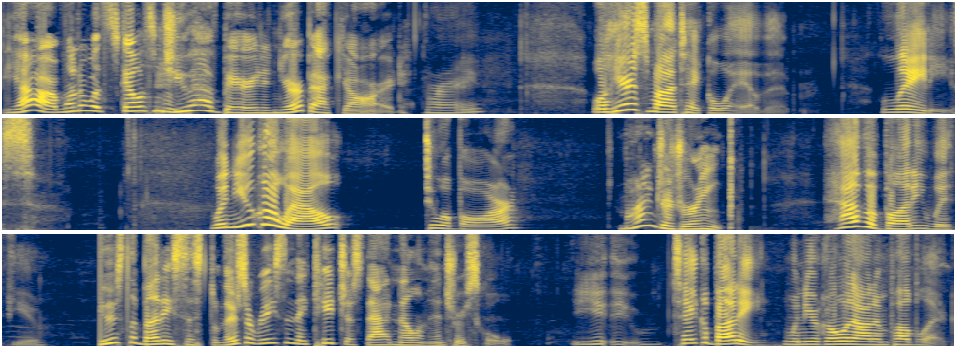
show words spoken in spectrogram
yeah, I wonder what skeletons you have buried in your backyard. Right. Well, here's my takeaway of it, ladies. When you go out to a bar, Mind your drink. have a buddy with you. Use the buddy system. There's a reason they teach us that in elementary school. You take a buddy when you're going out in public.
